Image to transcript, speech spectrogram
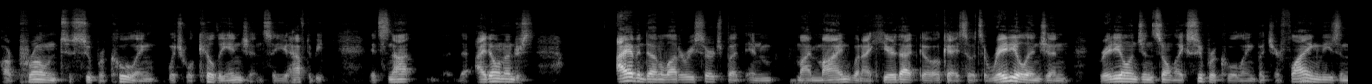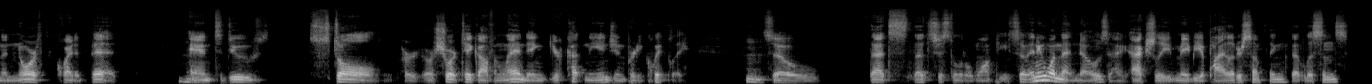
are prone to supercooling, which will kill the engine. So you have to be. It's not. I don't understand. I haven't done a lot of research, but in my mind, when I hear that, go okay. So it's a radial engine. Radial engines don't like supercooling, but you're flying these in the north quite a bit, Mhm. and to do STOL or, or short takeoff and landing, you're cutting the engine pretty quickly. Hmm. So that's that's just a little wonky. So anyone that knows, actually maybe a pilot or something that listens,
